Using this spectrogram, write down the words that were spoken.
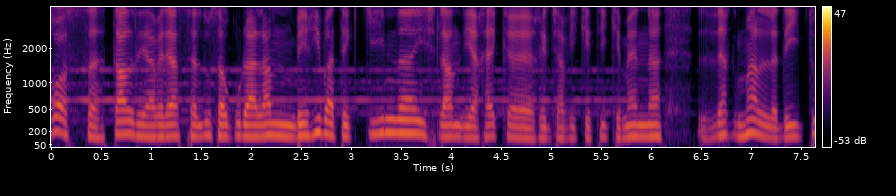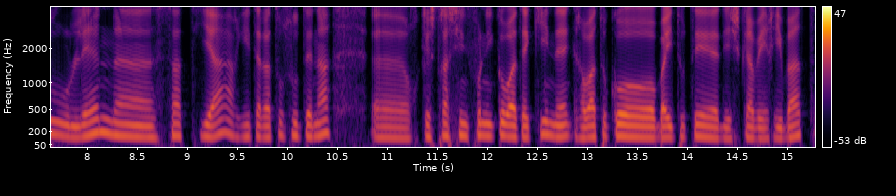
Ross taldea beraz heldu zaukura lan berri batekin Islandiarek eh, Reykjaviketik hemen Vergmal deitu lehen uh, zatia argitaratu zutena uh, orkestra sinfoniko batekin eh, grabatuko baitute diska berri bat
